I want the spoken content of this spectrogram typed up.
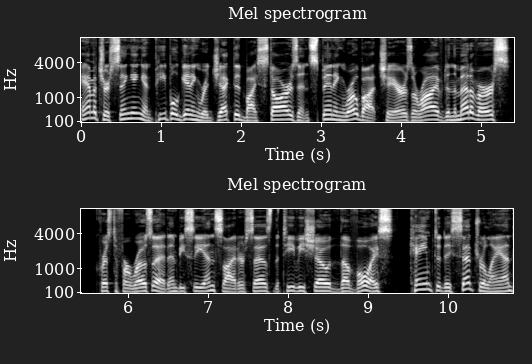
Amateur singing and people getting rejected by stars in spinning robot chairs arrived in the metaverse. Christopher Rosa at NBC Insider says the TV show The Voice came to Decentraland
